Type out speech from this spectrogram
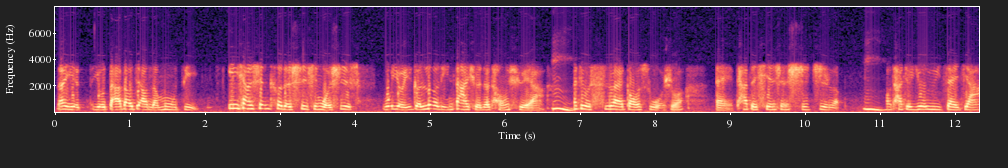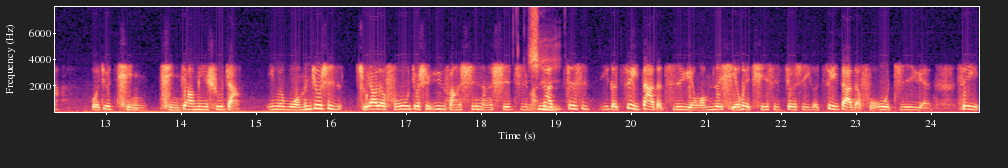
那也有达到这样的目的。印象深刻的事情，我是我有一个乐林大学的同学啊，嗯他就私来告诉我说，哎，他的先生失智了。嗯然后他就忧郁在家，我就请请教秘书长，因为我们就是主要的服务就是预防失能失智嘛是，那这是一个最大的资源，我们的协会其实就是一个最大的服务资源，所以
